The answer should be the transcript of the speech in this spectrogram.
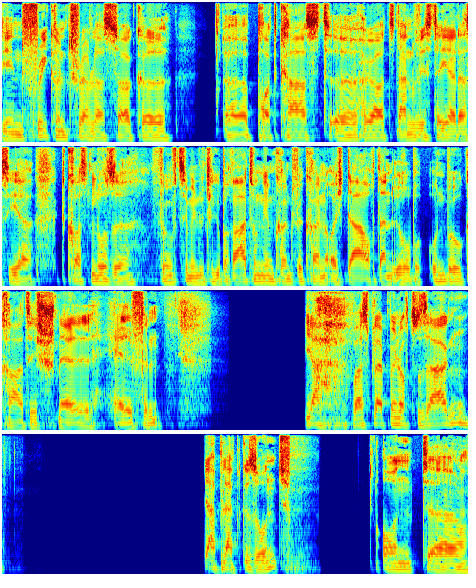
den Frequent Traveler Circle äh, Podcast äh, hört, dann wisst ihr ja, dass ihr kostenlose 15-minütige Beratung nehmen könnt. Wir können euch da auch dann unbürokratisch schnell helfen. Ja, was bleibt mir noch zu sagen? Ja, bleibt gesund. Und äh,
